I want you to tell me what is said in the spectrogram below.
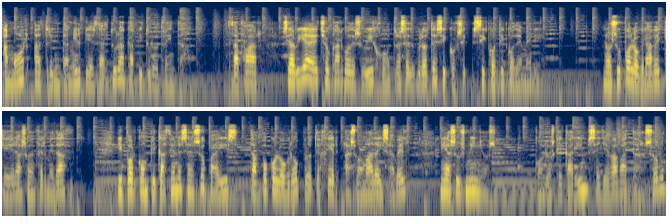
Amor a 30.000 pies de altura, capítulo 30. Zafar se había hecho cargo de su hijo tras el brote psicótico de Mary. No supo lo grave que era su enfermedad y por complicaciones en su país tampoco logró proteger a su amada Isabel ni a sus niños, con los que Karim se llevaba tan solo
